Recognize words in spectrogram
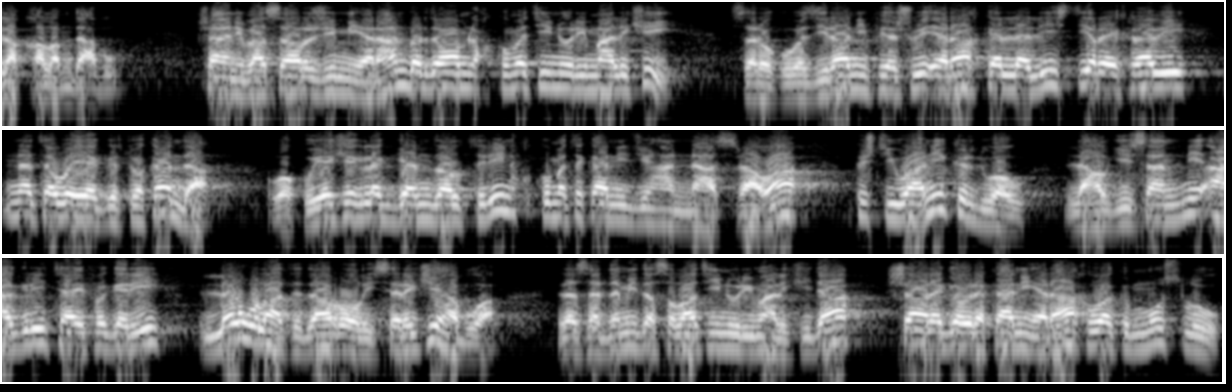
لە قەڵەم دابوو. شایانی باسە ڕژیمی ئێران بەردەوام لە حکوومەتی نووری مالکی، سەرۆک وەزیرانی پێشووی عێراق کە لە لیستی ڕێکخراوی نەتەوە یەکگرتووەکاندا وەکو یەکێک لە گەندەڵترین حکوومەتەکانی جیهان ناسراوە، پشتیوانی کردووە و لە هەڵگیرساندنی ئاگری تایفەگەری لەو وڵاتەدا ڕۆڵی سەرەکی هەبووە. لە سەردەمی دەسەڵاتی نوری مالکیدا شارە گەورەکانی عێراق وەک موسڵ و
